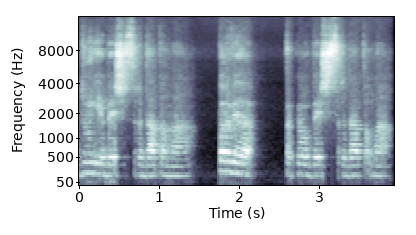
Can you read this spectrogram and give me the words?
Другия беше средата на... Първия такъв беше средата на...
